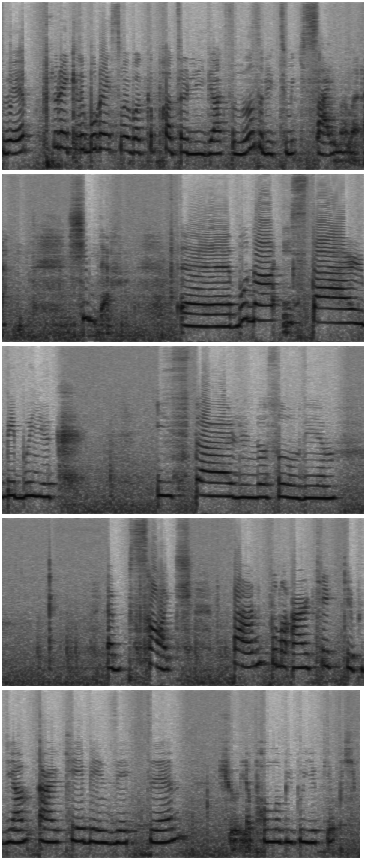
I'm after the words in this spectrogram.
Ve sürekli bu resme bakıp hatırlayacaksınız ritmik saymaları. Şimdi eee, buna ister bir bıyık, ister nasıl diyeyim e, saç. Ben bunu erkek yapacağım. Erkeğe benzettim. Şöyle pala bir bıyık yapayım.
